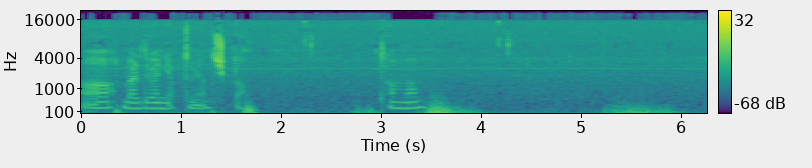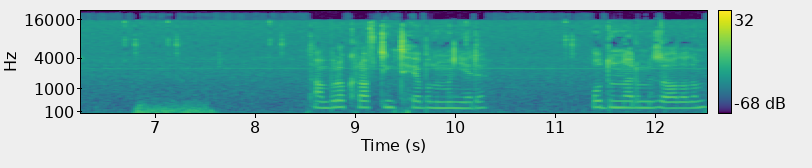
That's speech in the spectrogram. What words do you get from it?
Aa merdiven yaptım yanlışlıkla. Tamam. Tamam bura crafting table'ımın yeri. Odunlarımızı alalım.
